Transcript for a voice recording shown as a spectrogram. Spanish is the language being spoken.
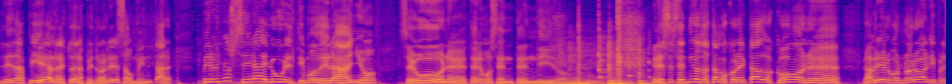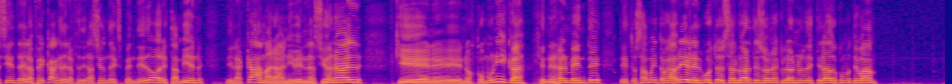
le da pie al resto de las petroleras a aumentar. Pero no será el último del año, según eh, tenemos entendido. En ese sentido ya estamos conectados con eh, Gabriel Bornoroni, presidente de la FECAC, de la Federación de Expendedores, también de la Cámara a nivel nacional, quien eh, nos comunica generalmente de estos aumentos. Gabriel, el gusto de saludarte, Jonathan Cloner de este lado, ¿cómo te va?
